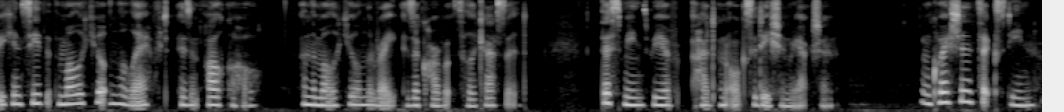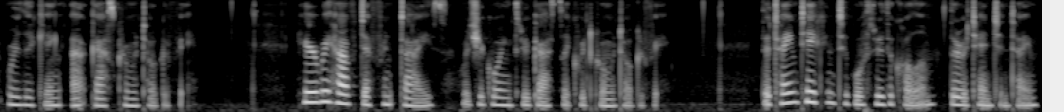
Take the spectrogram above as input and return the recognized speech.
We can see that the molecule on the left is an alcohol and the molecule on the right is a carboxylic acid. This means we have had an oxidation reaction. In question 16, we're looking at gas chromatography. Here we have different dyes which are going through gas liquid chromatography. The time taken to go through the column, the retention time,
